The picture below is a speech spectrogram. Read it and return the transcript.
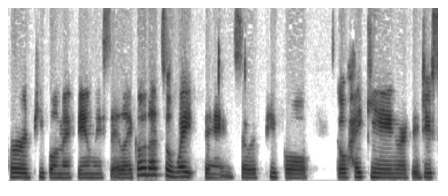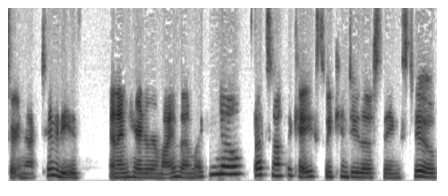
heard people in my family say, like, oh, that's a white thing. So if people go hiking or if they do certain activities, and I'm here to remind them, like, no, that's not the case. We can do those things too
